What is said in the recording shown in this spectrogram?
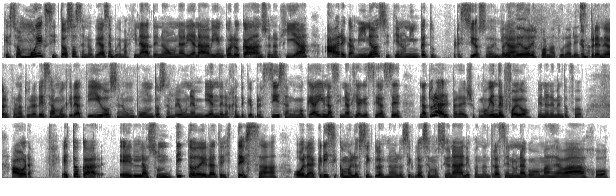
que son muy exitosas en lo que hacen, porque imagínate, ¿no? Una ariana bien colocada en su energía abre caminos y tiene un ímpetu precioso de mirar. Emprendedores por naturaleza. Emprendedores por naturaleza, muy creativos en algún punto, se reúnen bien de la gente que precisan, como que hay una sinergia que se hace natural para ellos, como bien del fuego, bien elemento fuego. Ahora, es tocar el asuntito de la tristeza o la crisis, como los ciclos, ¿no? Los ciclos emocionales, cuando entras en una como más de abajo,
